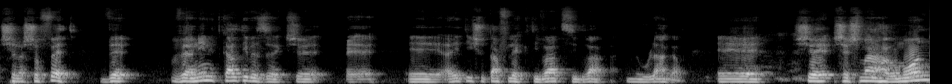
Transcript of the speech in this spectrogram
של השופט. ו, ואני נתקלתי בזה כש... אה, אה, שותף לכתיבת סדרה מעולה אגב אה, ששמה הרמון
